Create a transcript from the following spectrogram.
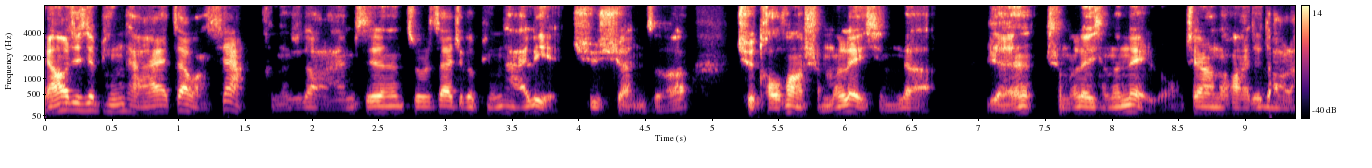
然后这些平台再往下，可能就到了 MCN，就是在这个平台里去选择去投放什么类型的人，什么类型的内容，这样的话就到了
